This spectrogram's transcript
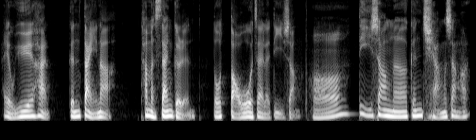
还有约翰跟戴娜，他们三个人都倒卧在了地上。哦，地上呢跟墙上啊，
